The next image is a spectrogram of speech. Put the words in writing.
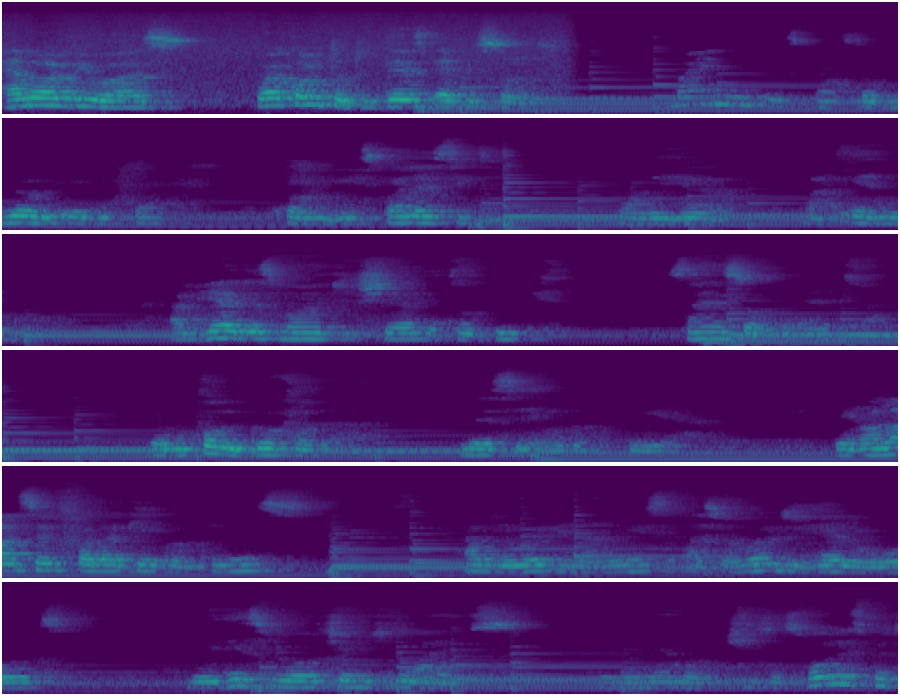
Hello, viewers. Welcome to today's episode. My name is Pastor Glory Egbufor from His City on the hill at Enugu. I'm here this morning to share a topic, Signs of the End Time. But before we go further, let's say a word of prayer. Everlasting Father, King of Kings, have your way in our midst as we're going to hear your words. May this word change lives in the name of Jesus. Holy Spirit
